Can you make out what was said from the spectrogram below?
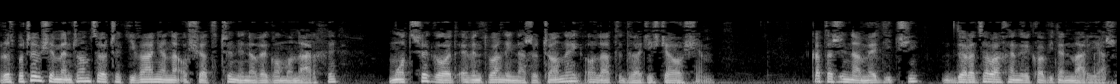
Rozpoczęły się męczące oczekiwania na oświadczyny nowego monarchy, młodszego od ewentualnej narzeczonej o lat 28. Katarzyna Medici doradzała Henrykowi ten mariaż.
